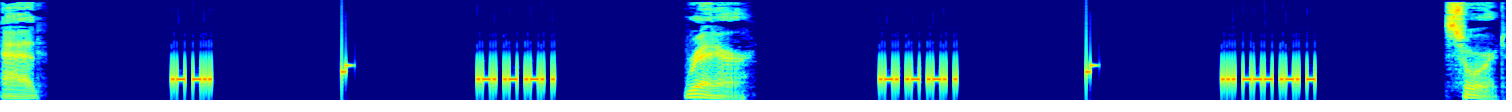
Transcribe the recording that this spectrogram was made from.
Add. Rare. Sort.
